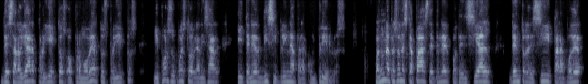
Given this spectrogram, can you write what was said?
desarrollar proyectos o promover tus proyectos y, por supuesto, organizar y tener disciplina para cumplirlos. Cuando una persona es capaz de tener potencial dentro de sí para poder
